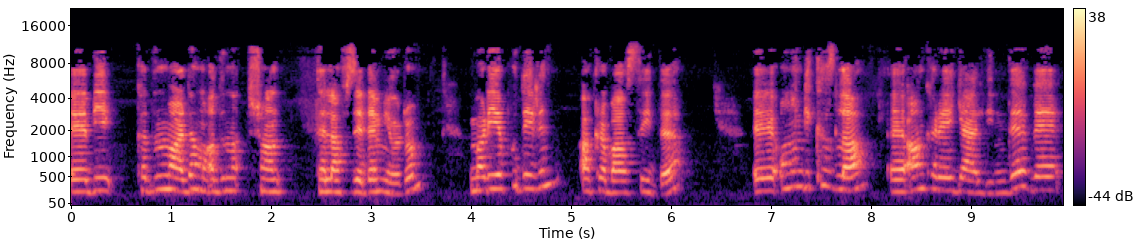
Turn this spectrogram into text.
e, bir kadın vardı ama adını şu an telaffuz edemiyorum. Maria Puder'in akrabasıydı. E, onun bir kızla e, Ankara'ya geldiğinde ve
